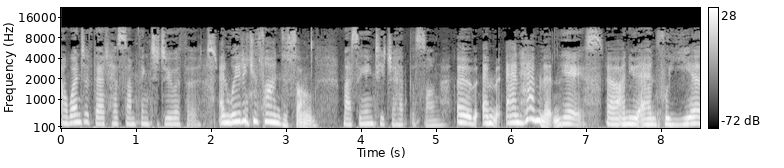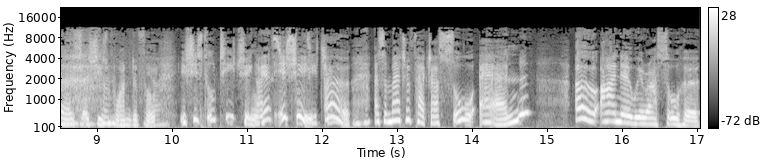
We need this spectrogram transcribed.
I wonder if that has something to do with it. And where did you find the song? My singing teacher had the song. Oh, um, Anne Hamlin. Yes. Uh, I knew Anne for years. Uh, She's wonderful. Yeah. Is she still teaching? I- Yes, is she's still she? teaching. Mm-hmm. Oh, as a matter of fact, I saw Anne. Oh, I know where I saw her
